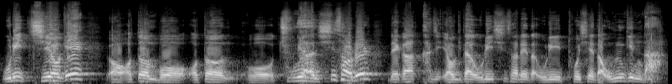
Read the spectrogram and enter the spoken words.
우리 지역의 어, 어떤 뭐 어떤 뭐 중요한 시설을 내가 가지 여기다 우리 시설에다 우리 도시에다 옮긴다.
